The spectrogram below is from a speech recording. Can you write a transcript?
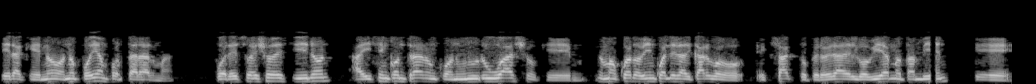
era que no, no podían portar armas. Por eso ellos decidieron, ahí se encontraron con un uruguayo que no me acuerdo bien cuál era el cargo exacto, pero era del gobierno también, que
